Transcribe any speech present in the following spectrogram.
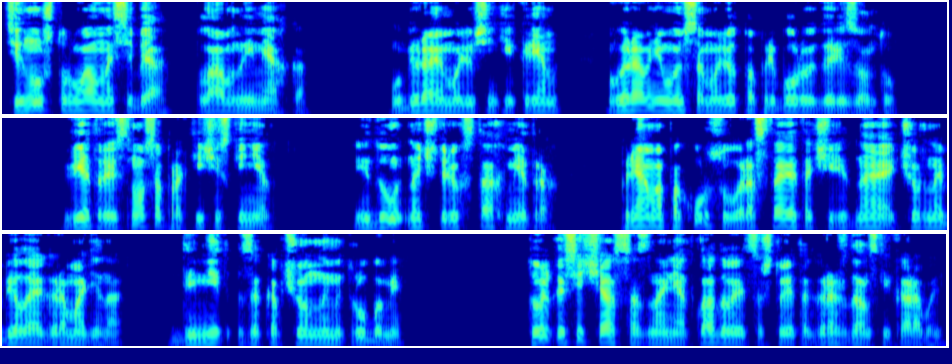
тяну штурвал на себя, плавно и мягко. Убираю малюсенький крен, выравниваю самолет по прибору и горизонту. Ветра и сноса практически нет. Иду на 400 метрах, Прямо по курсу вырастает очередная черно-белая громадина, дымит закопченными трубами. Только сейчас сознание откладывается, что это гражданский корабль.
